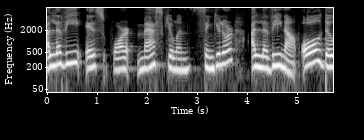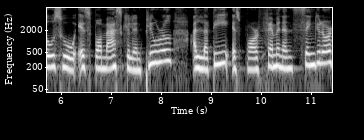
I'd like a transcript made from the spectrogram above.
Alladhi is for masculine singular. Alladhina, all those who is for masculine plural. Allati is for feminine singular.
